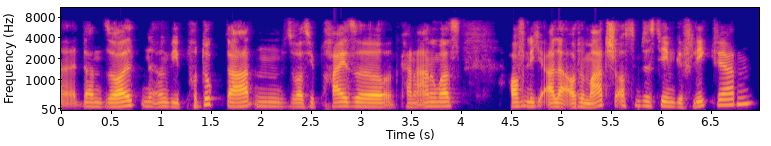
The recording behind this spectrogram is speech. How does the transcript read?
äh, dann sollten irgendwie Produktdaten, sowas wie Preise und keine Ahnung was, hoffentlich alle automatisch aus dem System gepflegt werden.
